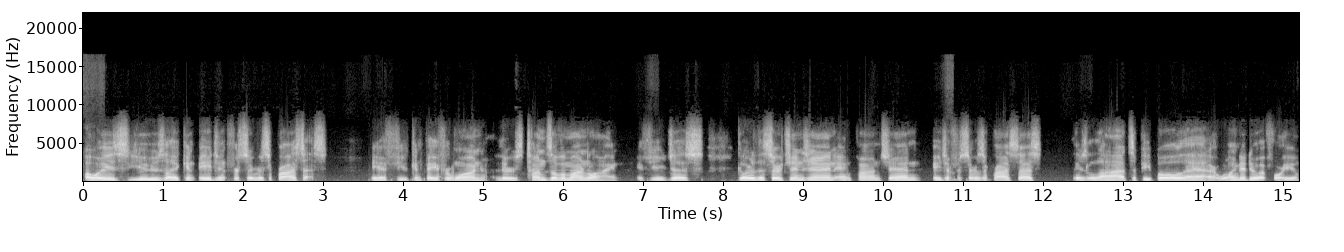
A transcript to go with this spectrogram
always use like an agent for service of process. If you can pay for one, there's tons of them online. If you just go to the search engine and punch in agent for service of process, there's lots of people that are willing to do it for you.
